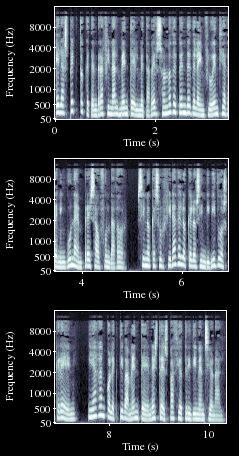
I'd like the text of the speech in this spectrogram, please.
El aspecto que tendrá finalmente el metaverso no depende de la influencia de ninguna empresa o fundador, sino que surgirá de lo que los individuos creen y hagan colectivamente en este espacio tridimensional.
